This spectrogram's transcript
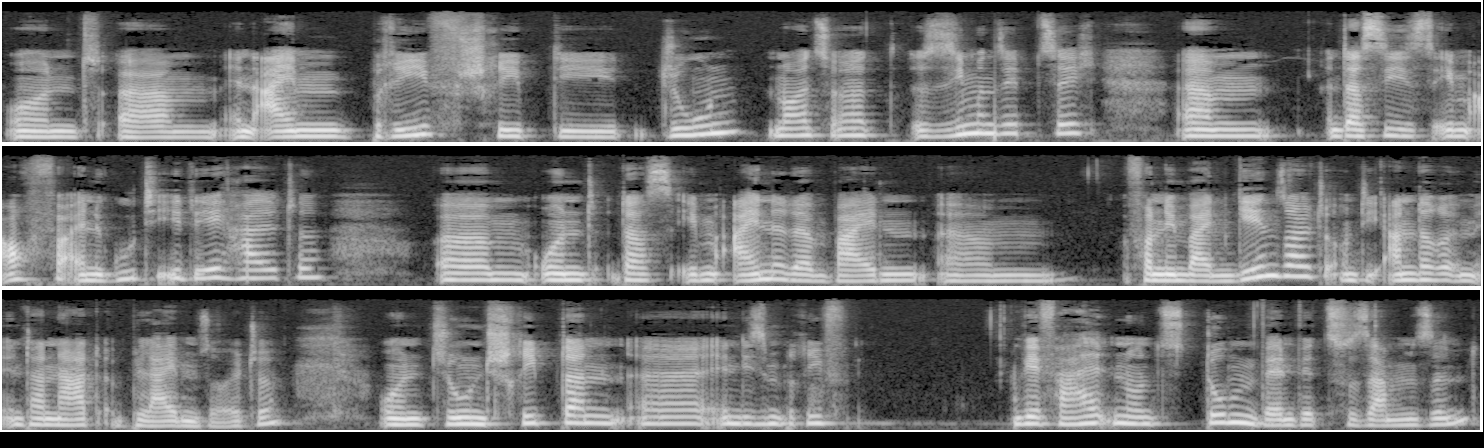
Und ähm, in einem Brief schrieb die June 1977, ähm, dass sie es eben auch für eine gute Idee halte ähm, und dass eben eine der beiden ähm, von den beiden gehen sollte und die andere im Internat bleiben sollte. Und June schrieb dann äh, in diesem Brief, wir verhalten uns dumm, wenn wir zusammen sind.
